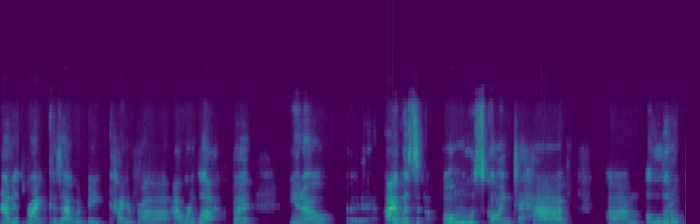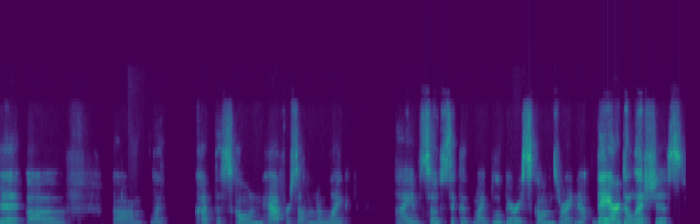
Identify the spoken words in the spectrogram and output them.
that is right, because that would be kind of uh, our luck. But you know, I was almost going to have um, a little bit of um, like cut the scone in half or something. And I'm like, I am so sick of my blueberry scones right now. They are delicious,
